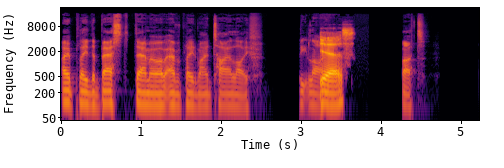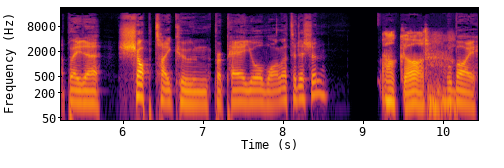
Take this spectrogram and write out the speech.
I played the best demo I've ever played in my entire life. Yes. But I played a Shop Tycoon Prepare Your Wallet edition. Oh God. Oh boy.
